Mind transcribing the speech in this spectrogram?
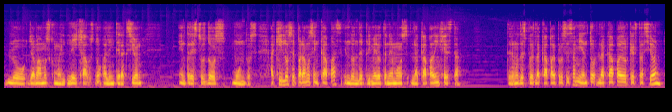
lo llamamos como el lakehouse, ¿no? a la interacción entre estos dos mundos. Aquí lo separamos en capas, en donde primero tenemos la capa de ingesta, tenemos después la capa de procesamiento, la capa de orquestación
